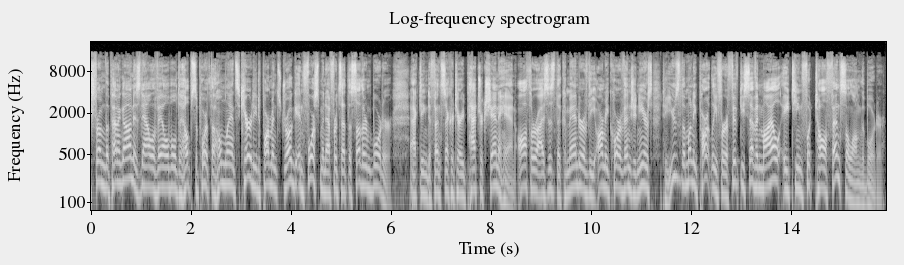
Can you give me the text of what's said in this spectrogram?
from the Pentagon is now available to help support the Homeland Security Department's drug enforcement efforts at the southern border. Acting Defense Secretary Patrick Shanahan authorizes the commander of the Army Corps of Engineers to use the money partly for a 57 mile, 18 foot tall fence along the border.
